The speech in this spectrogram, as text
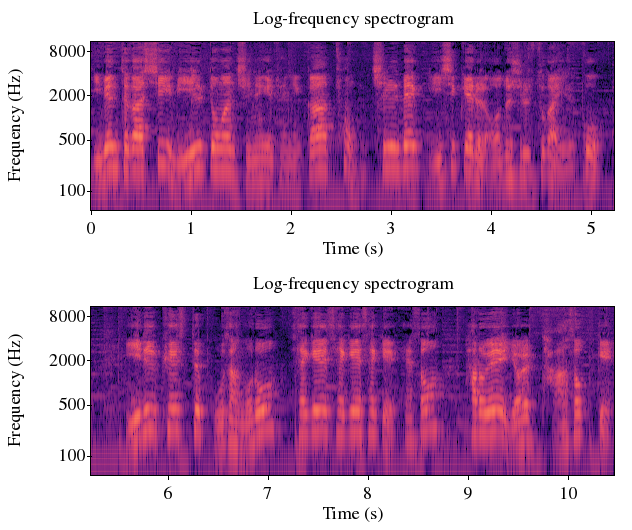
이벤트가 12일 동안 진행이 되니까 총 720개를 얻으실 수가 있고 1일 퀘스트 보상으로 3개 3개 3개 해서 하루에 15개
